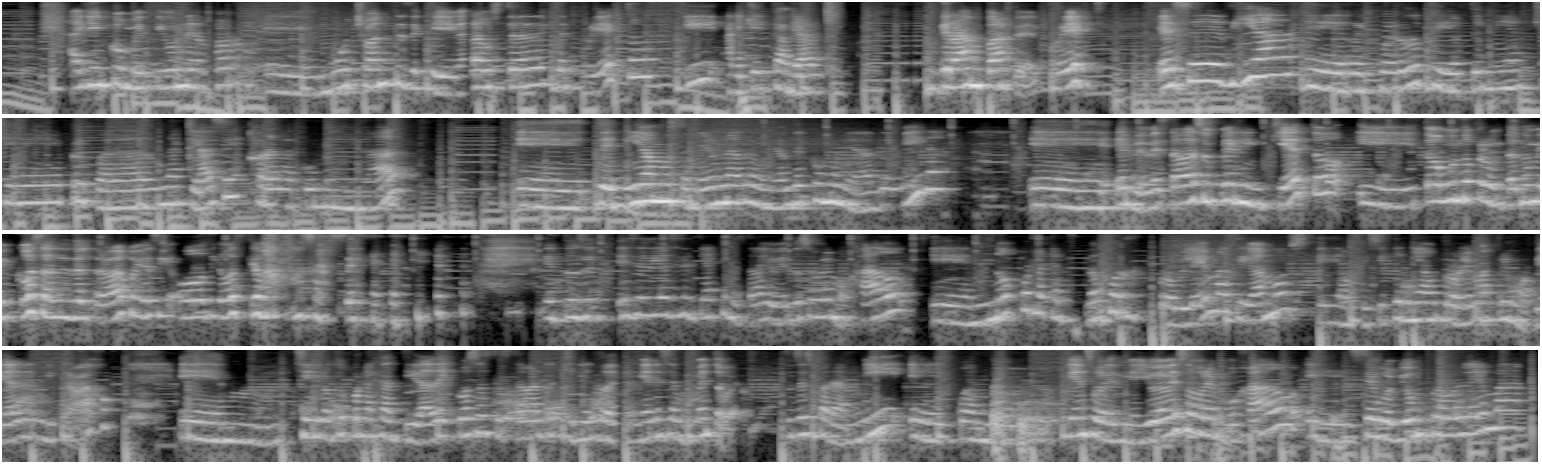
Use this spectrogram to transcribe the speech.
Alguien cometió un error eh, mucho antes de que llegara usted del proyecto y hay que cambiar gran parte del proyecto. Ese día eh, recuerdo que yo tenía que preparar una clase para la comunidad eh, teníamos también una reunión de comunidad de vida. Eh, el bebé estaba súper inquieto y todo el mundo preguntándome cosas desde el trabajo y así, oh Dios, ¿qué vamos a hacer? Entonces, ese día se sentía que me estaba lloviendo sobre mojado, eh, no, por la, no por problemas, digamos, eh, aunque sí tenía un problema primordial en mi trabajo, eh, sino que por la cantidad de cosas que estaban requiriendo de mí en ese momento. entonces, para mí, cuando pienso en me llueve sobre mojado, se volvió un problema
